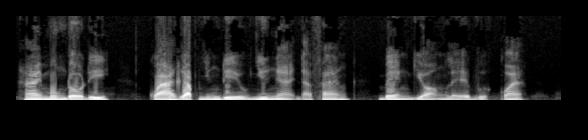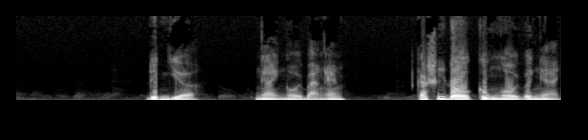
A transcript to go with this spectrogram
Hai môn đồ đi, quả gặp những điều như Ngài đã phán, bèn dọn lễ vượt qua. Đến giờ, Ngài ngồi bàn ăn. Các sứ đồ cùng ngồi với Ngài.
